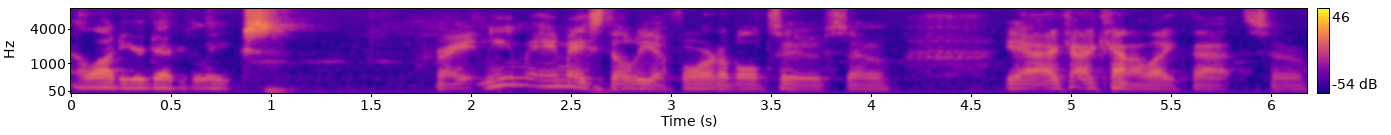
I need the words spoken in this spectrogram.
a lot of your W leagues. Right, and he may, he may still be affordable too. So, yeah, I, I kind of like that. So,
